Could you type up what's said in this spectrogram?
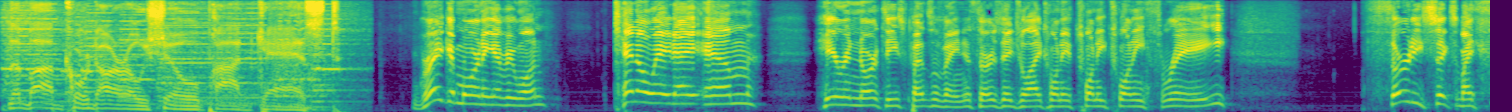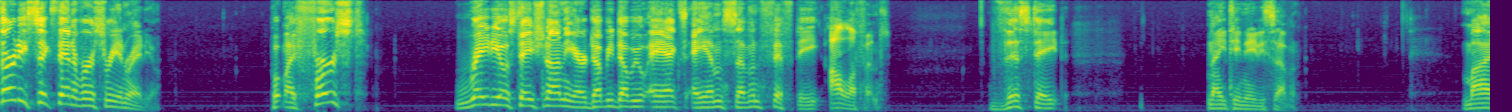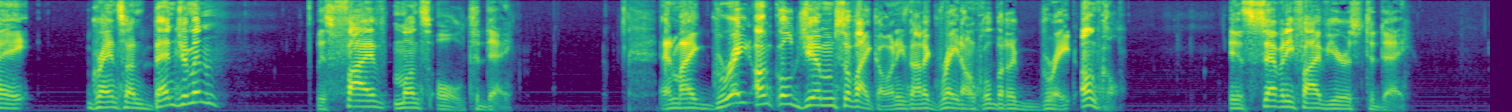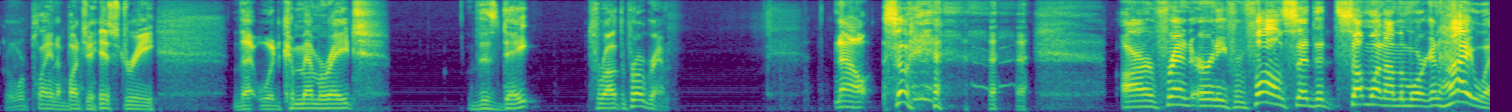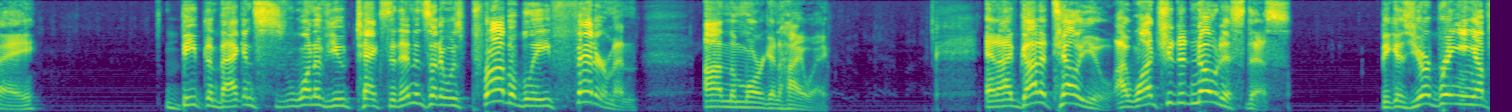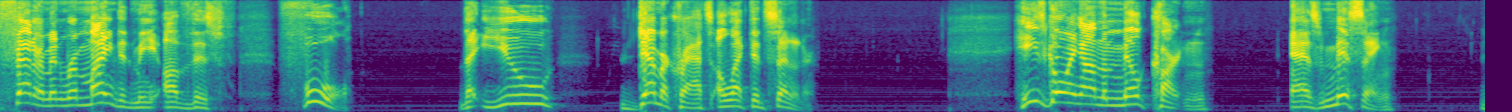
The Bob Cordaro Show podcast. Great good morning, everyone. 10.08 a.m. here in Northeast Pennsylvania, Thursday, July 20th, 2023. 36, my 36th anniversary in radio. Put my first radio station on the air, WWAX AM 750, Olyphant. This date, 1987. My grandson Benjamin is five months old today. And my great uncle Jim Savico, and he's not a great uncle, but a great uncle, is 75 years today. And we're playing a bunch of history that would commemorate this date throughout the program. Now, so our friend Ernie from Falls said that someone on the Morgan Highway beeped him back, and one of you texted in and said it was probably Fetterman on the Morgan Highway. And I've got to tell you, I want you to notice this because you're bringing up Fetterman reminded me of this fool that you Democrats elected senator. He's going on the milk carton as missing,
